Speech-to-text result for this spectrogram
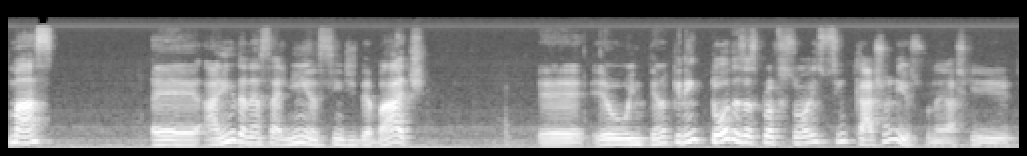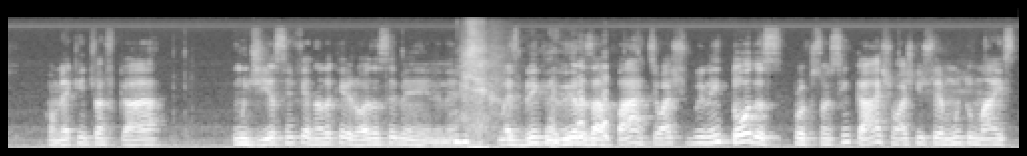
Mas é, ainda nessa linha assim, de debate, é, eu entendo que nem todas as profissões se encaixam nisso. Né? Acho que como é que a gente vai ficar um dia sem Fernanda Queiroz na CBN, né? Mas brincadeiras à parte, eu acho que nem todas as profissões se encaixam. Eu acho que isso é muito mais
